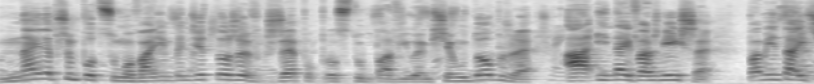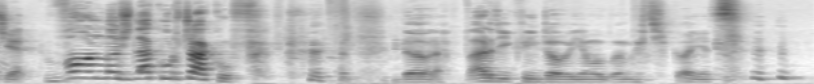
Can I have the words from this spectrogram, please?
Najlepszym podsumowaniem będzie to, że w grze po prostu bawiłem się dobrze, a i najważniejsze, pamiętajcie, wolność dla kurczaków! Dobra, bardziej cringe'owy nie mogłem być, koniec.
